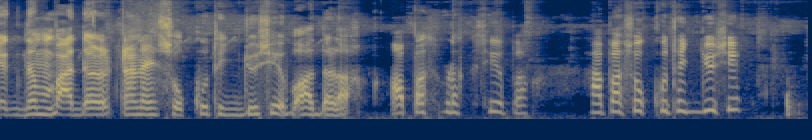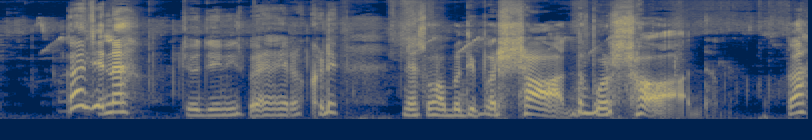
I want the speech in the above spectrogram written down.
એકદમ વાદળ ટાણે ચોખ્ખું થઈ ગયું છે, વાદળા. આપા થોડાક છે, આપા. ચોખ્ખું થઈ ગયું છે. કાં છે? ના. જો જેની રખડે. ને શું આ બધી વરસાદ વરસાદ. કા?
